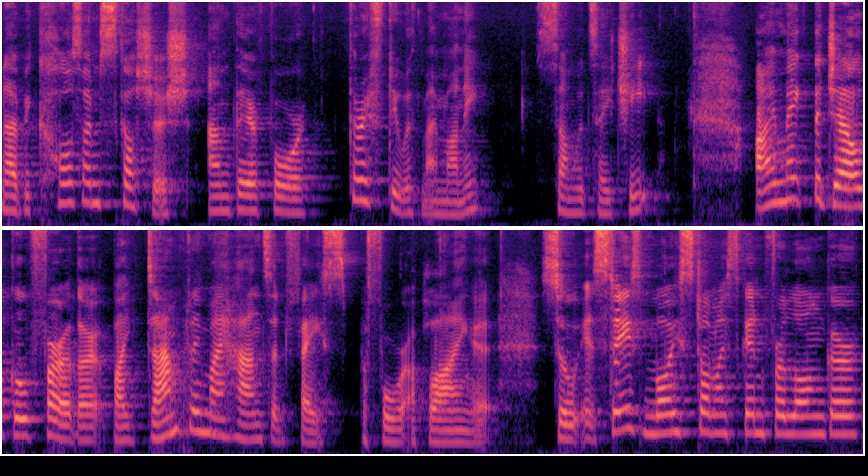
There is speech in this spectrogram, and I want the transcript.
Now, because I'm Scottish and therefore thrifty with my money, some would say cheap, I make the gel go further by dampening my hands and face before applying it. So it stays moist on my skin for longer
